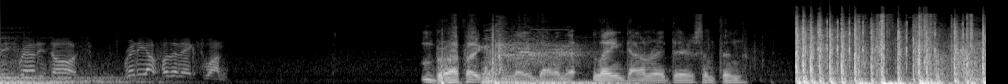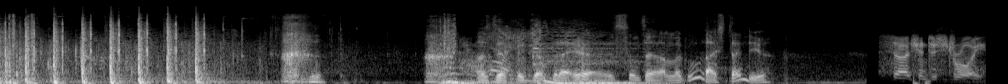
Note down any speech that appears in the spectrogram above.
This round is ours. Ready up for the next one. Bro, I thought you be laying down on that, laying down right there or something. I was definitely jumping you. Yeah, sometimes I'm like, ooh, I stunned you. Search and destroy.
